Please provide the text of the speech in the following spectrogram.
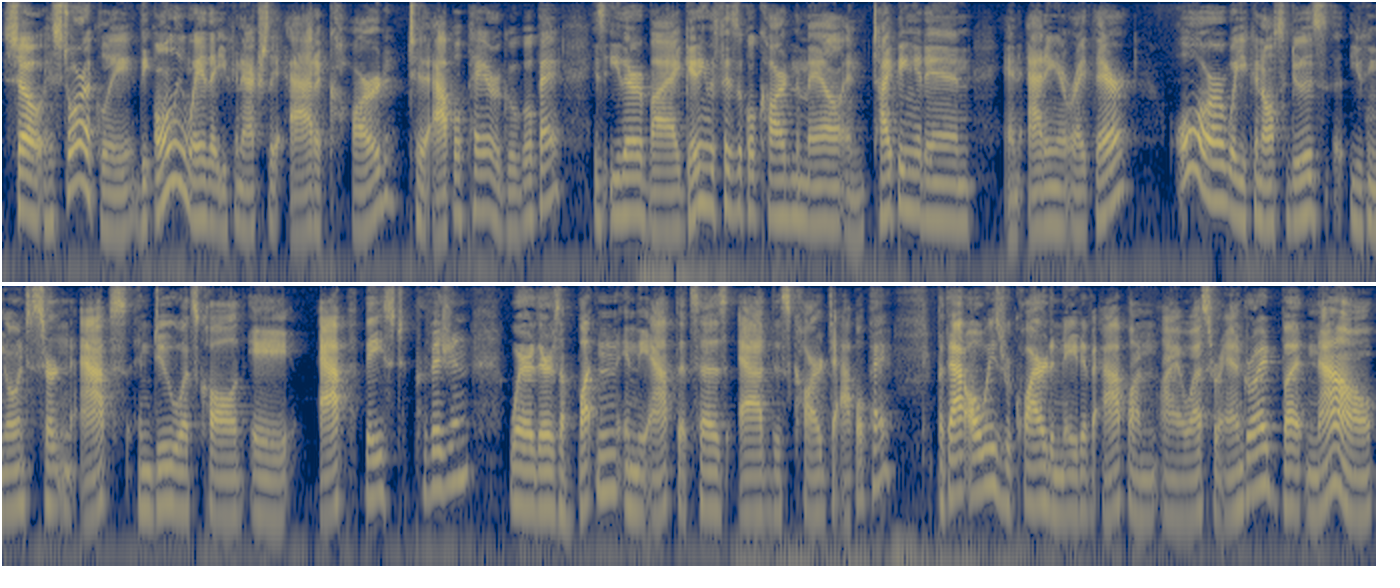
So, historically, the only way that you can actually add a card to Apple Pay or Google Pay is either by getting the physical card in the mail and typing it in and adding it right there, or what you can also do is you can go into certain apps and do what's called a app-based provision where there's a button in the app that says add this card to Apple Pay. But that always required a native app on iOS or Android. But now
